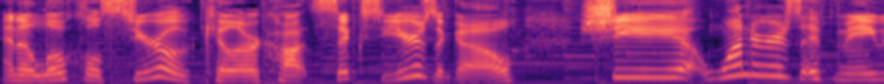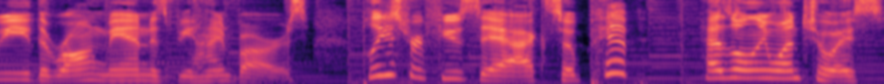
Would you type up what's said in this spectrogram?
and a local serial killer caught six years ago, she wonders if maybe the wrong man is behind bars. Police refuse to act, so Pip has only one choice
